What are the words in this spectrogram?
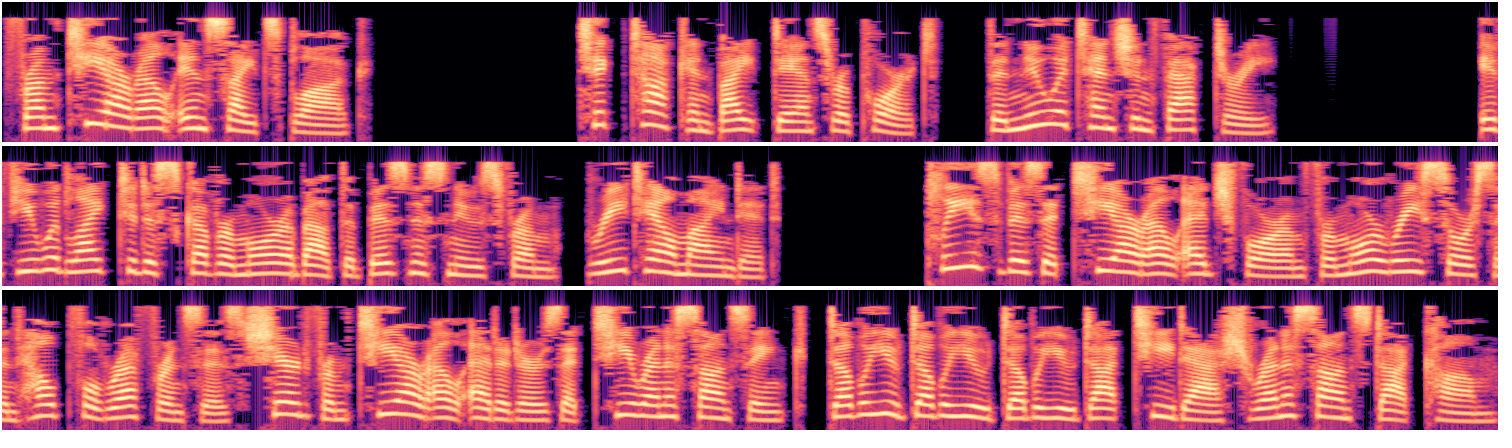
From TRL Insights blog. TikTok and ByteDance report. The New Attention Factory. If you would like to discover more about the business news from Retail Minded, please visit TRL Edge Forum for more resource and helpful references shared from TRL editors at T-Renaissance Inc., www.t-renaissance.com.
